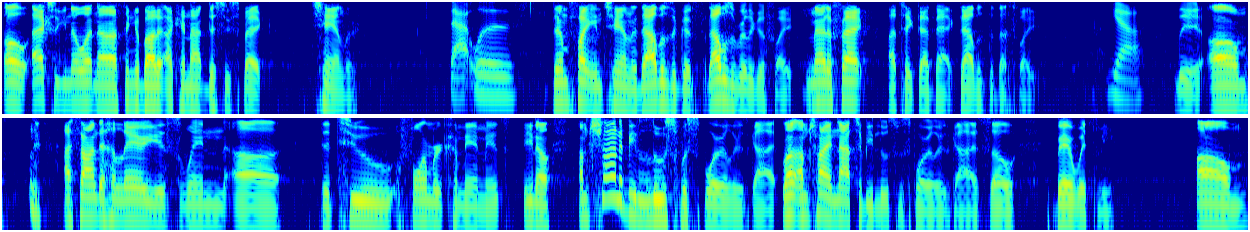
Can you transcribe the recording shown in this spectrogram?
Oh, actually, you know what? Now that I think about it, I cannot disrespect Chandler. That was. Them fighting Chandler, that was a good. That was a really good fight. Matter of fact, I take that back. That was the best fight. Yeah. Yeah. Um, I found it hilarious when uh the two former commandments. You know, I'm trying to be loose with spoilers, guys. Well, I'm trying not to be loose with spoilers, guys. So bear with me. Um,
